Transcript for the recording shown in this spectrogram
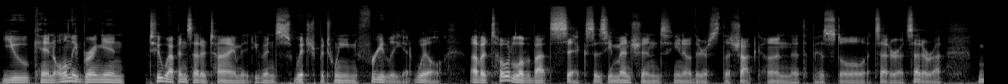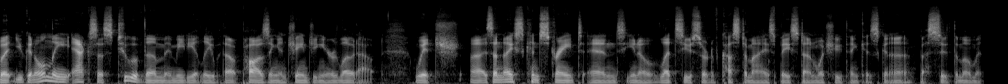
you can only bring in two weapons at a time that you can switch between freely at will. Of a total of about six as you mentioned you know there's the shotgun the pistol etc etc but you can only access two of them immediately without pausing and changing your loadout which uh, is a nice constraint and you know lets you sort of customize based on what you think is going to best suit the moment.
